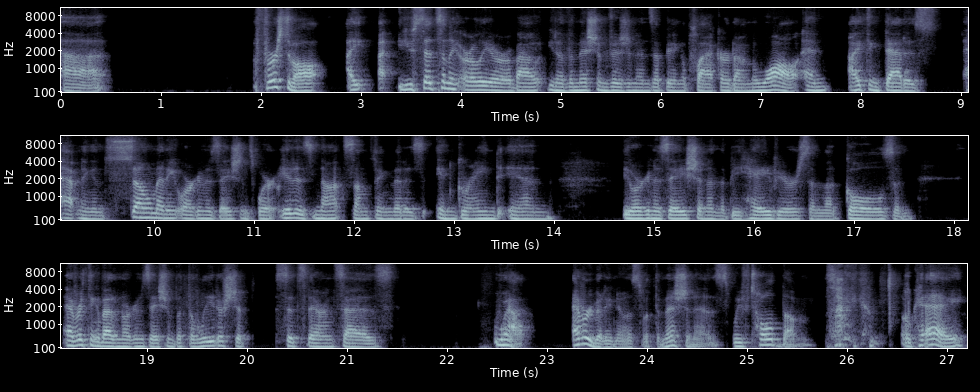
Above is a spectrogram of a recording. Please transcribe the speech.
uh, first of all, I, I, you said something earlier about you know the mission vision ends up being a placard on the wall, and I think that is happening in so many organizations where it is not something that is ingrained in the organization and the behaviors and the goals and everything about an organization, but the leadership sits there and says, "Well, everybody knows what the mission is. We've told them." It's like, okay,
